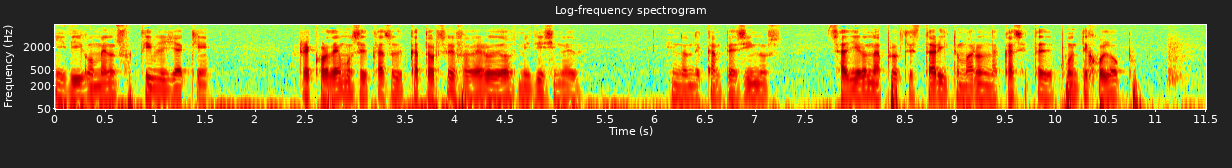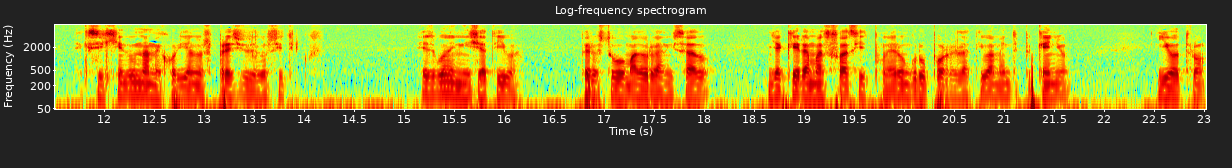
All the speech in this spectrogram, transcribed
Y digo menos factible ya que recordemos el caso del 14 de febrero de 2019, en donde campesinos salieron a protestar y tomaron la caseta del puente Jolopo, exigiendo una mejoría en los precios de los cítricos. Es buena iniciativa, pero estuvo mal organizado, ya que era más fácil poner un grupo relativamente pequeño y otro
